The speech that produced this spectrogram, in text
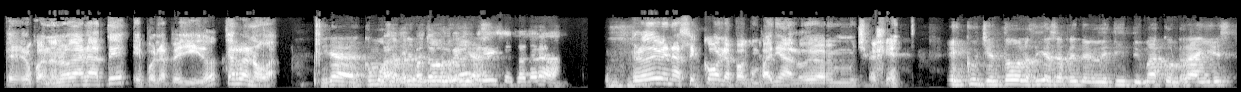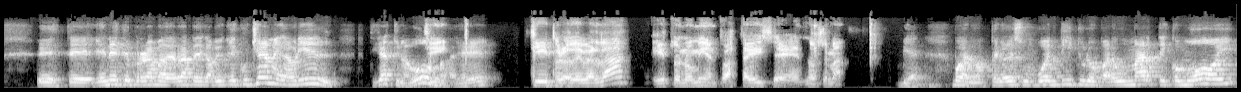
Pero cuando no ganaste es por el apellido. Terranova. Mirá, cómo se aprende todos los días. Pero deben hacer cola para acompañarlo, debe haber mucha gente. Escuchen, todos los días se aprende algo distinto y más con Reyes este, en este programa de Rap de Campeón. Escuchame, Gabriel, tiraste una bomba, sí. ¿eh? Sí, pero de verdad, esto no miento, hasta ahí se, no sé más. Bien, bueno, pero es un buen título para un martes como hoy,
